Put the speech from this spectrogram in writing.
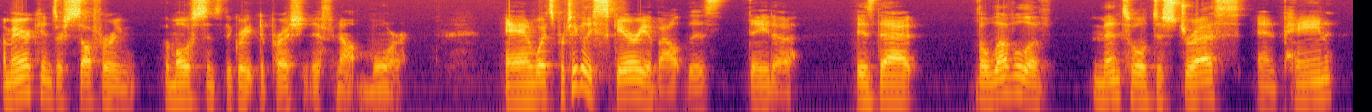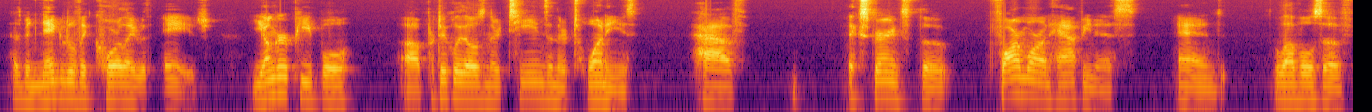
Americans are suffering the most since the Great Depression, if not more. And what's particularly scary about this data is that the level of mental distress and pain has been negatively correlated with age. Younger people, uh, particularly those in their teens and their 20s, have experienced the far more unhappiness and levels of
